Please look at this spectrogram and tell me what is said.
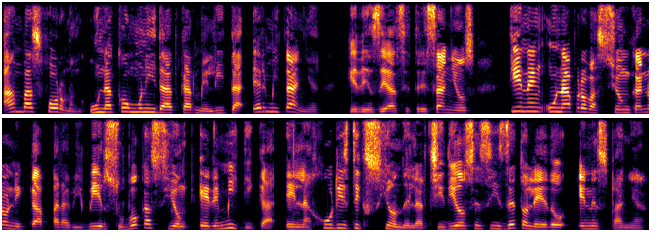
Ambas forman una comunidad carmelita ermitaña que desde hace tres años tienen una aprobación canónica para vivir su vocación eremítica en la jurisdicción de la Archidiócesis de Toledo, en España.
